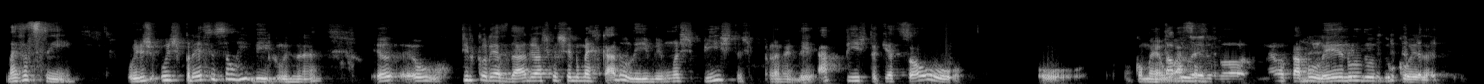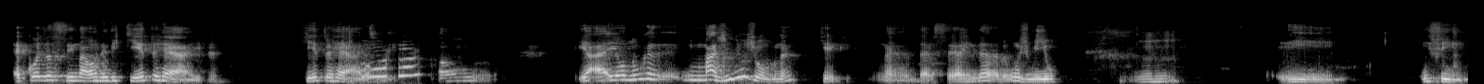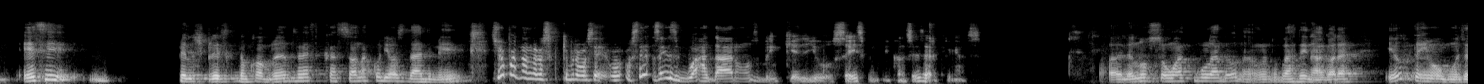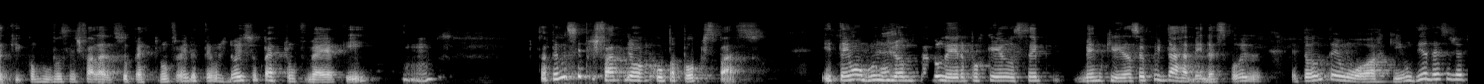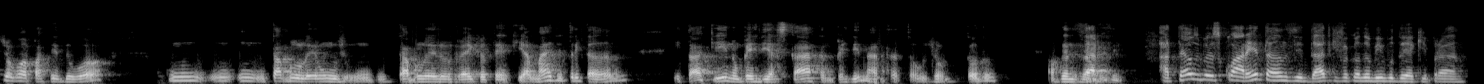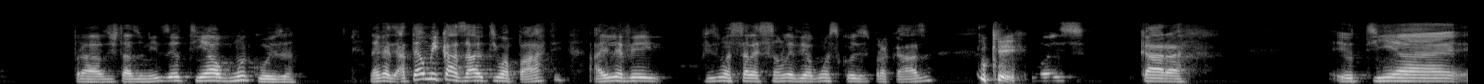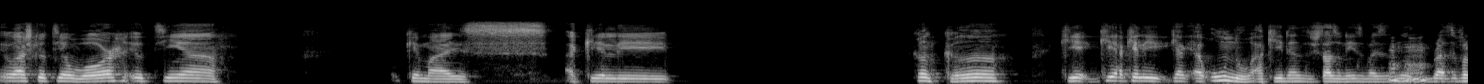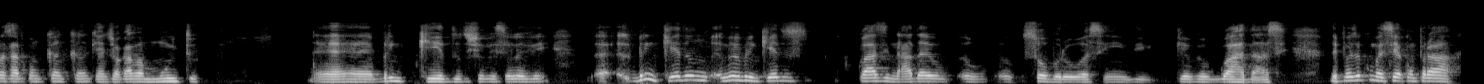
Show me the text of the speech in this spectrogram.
Mas assim, os, os preços são ridículos, né? Eu, eu, tive curiosidade, eu acho que achei no Mercado Livre umas pistas para vender. A pista, que é só o. o como é? O tabuleiro, o, né? o tabuleiro do, do, coisa. É coisa assim na ordem de 500 reais. Né? 500 reais. Então, e aí eu nunca. Imagine o jogo, né? Que né? deve ser ainda uns mil. Uhum. E. Enfim, esse pelos preços que estão cobrando, vai ficar só na curiosidade mesmo. Deixa eu perguntar um negócio aqui pra você. Vocês guardaram os brinquedos de vocês quando vocês eram crianças? Olha, eu não sou um acumulador, não. Eu não guardei nada. Agora, eu tenho alguns aqui, como vocês falaram de Super Trunfo, eu ainda tenho uns dois Super Trunfo velho aqui. Uhum. Só pelo simples fato de ocupa pouco espaço. E tem alguns é. jogos de tabuleiro, porque eu sempre, mesmo criança, eu cuidava bem das coisas. Então eu tenho um War aqui. Um dia desse a gente jogou uma partida do War um, um, um tabuleiro, um, um tabuleiro velho que eu tenho aqui há mais de 30 anos e tá aqui, não perdi as cartas, não perdi nada, tá todo o jogo todo organizado. Cara, até os meus 40 anos de idade, que foi quando eu me mudei aqui para para os Estados Unidos, eu tinha alguma coisa. Né? Até eu me casar eu tinha uma parte, aí levei, fiz uma seleção, levei algumas coisas para casa. O quê? Depois, cara, eu tinha. Eu acho que eu tinha War, eu tinha. O que mais? Aquele. Cancan, que, que é aquele. Que é Uno aqui né, nos Estados Unidos, mas uhum. no Brasil foi lançado como Cancan, que a gente jogava muito. É, brinquedo, deixa eu ver se eu levei. É, brinquedo, meus brinquedos, quase nada eu, eu, eu sobrou assim de que eu guardasse. Depois eu comecei a comprar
